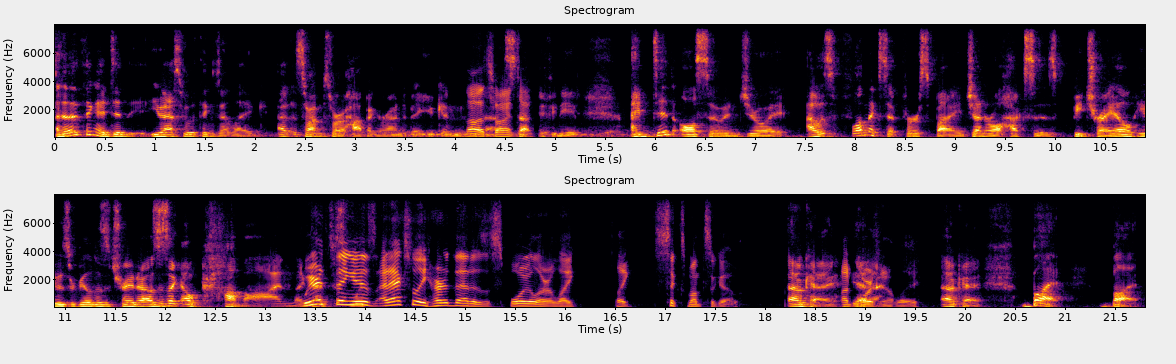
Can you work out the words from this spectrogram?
another thing I did, you asked me what things I like, uh, so I'm sort of hopping around a bit. You can No, that's uh, fine. stop if you need. I did also enjoy. I was flummoxed at first by General Hux's betrayal. He was revealed as a traitor. I was just like, oh come on! Like, Weird thing is, I'd actually heard that as a spoiler like six months ago. okay, yeah. Unfortunately, Okay, but but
